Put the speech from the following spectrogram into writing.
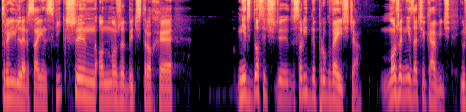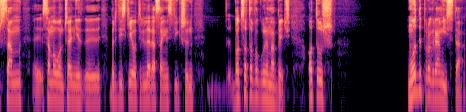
thriller science fiction, on może być trochę. mieć dosyć y, solidny próg wejścia. Może nie zaciekawić już sam, y, samo łączenie y, brytyjskiego thrillera science fiction, bo co to w ogóle ma być? Otóż młody programista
